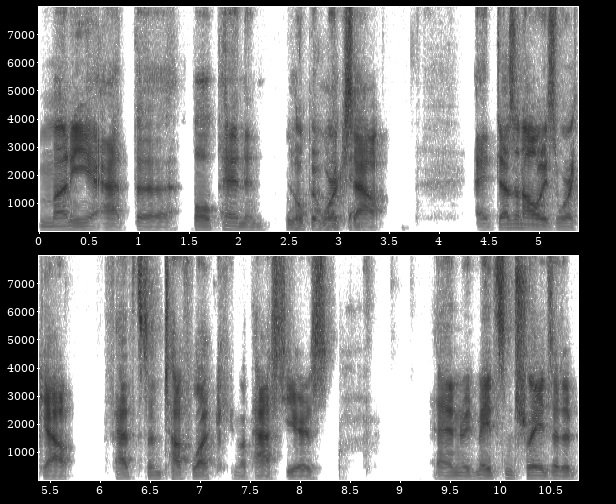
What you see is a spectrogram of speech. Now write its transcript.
money at the bullpen and Ooh, hope it like works that. out. It doesn't always work out. I've had some tough luck in the past years, and we've made some trades that have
